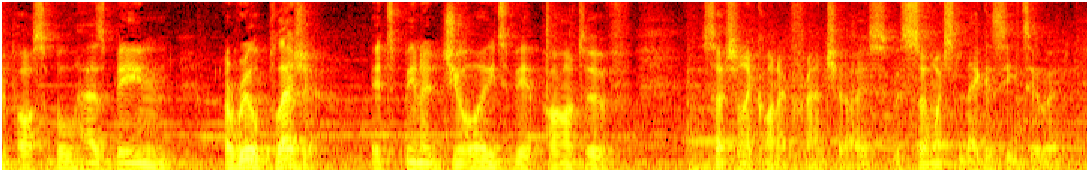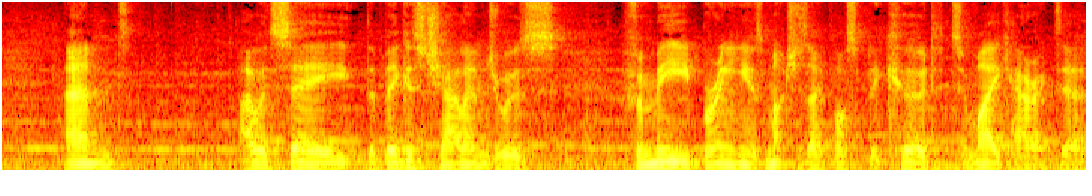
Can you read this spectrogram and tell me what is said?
Impossible has been a real pleasure. It's been a joy to be a part of such an iconic franchise with so much legacy to it. And I would say the biggest challenge was for me bringing as much as I possibly could to my character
